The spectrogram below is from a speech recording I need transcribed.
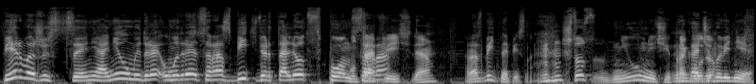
в первой же сцене они умудря- умудряются разбить вертолет спонсора. Утопить, да? Разбить написано. Что с- не умничай, прокачику виднее.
